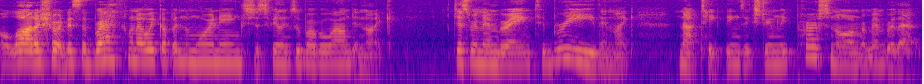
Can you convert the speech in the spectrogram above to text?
a lot of shortness of breath when I wake up in the mornings, just feeling super overwhelmed and like just remembering to breathe and like not take things extremely personal and remember that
